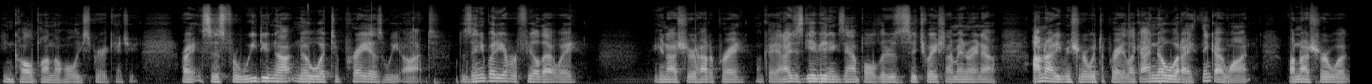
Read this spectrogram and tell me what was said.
You can call upon the Holy Spirit, can't you? Right? It says, For we do not know what to pray as we ought. Does anybody ever feel that way? You're not sure how to pray? Okay, and I just gave you an example. There's a situation I'm in right now. I'm not even sure what to pray. Like, I know what I think I want, but I'm not sure what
